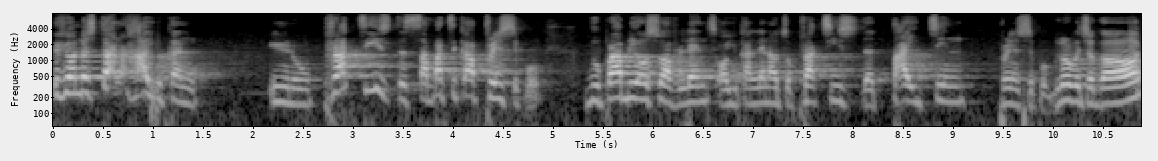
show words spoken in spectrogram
if you understand how you can, you know, practice the sabbatical principle, you probably also have learned or you can learn how to practice the tithing principle. Glory to God.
